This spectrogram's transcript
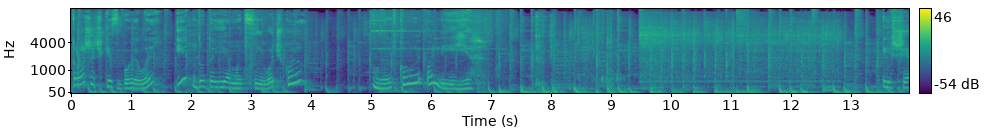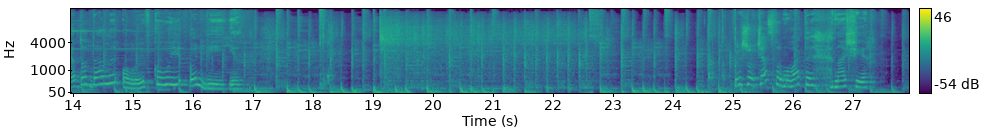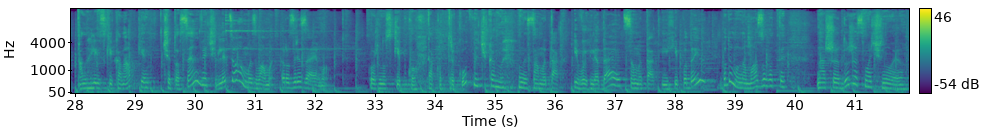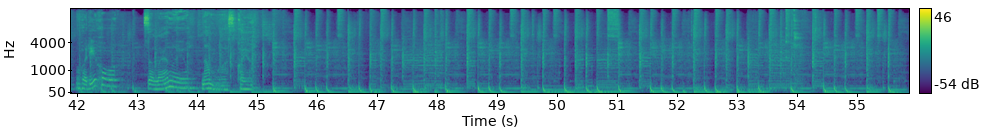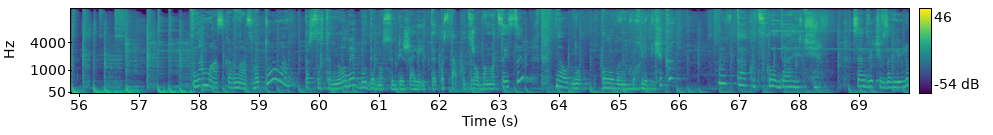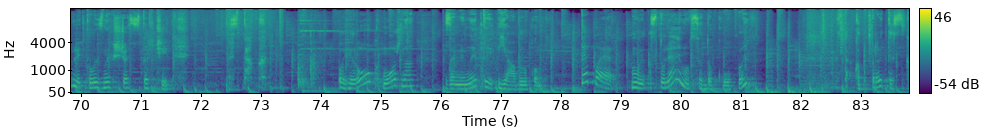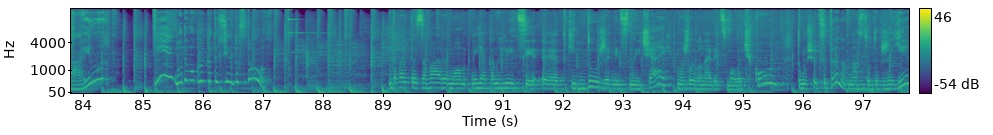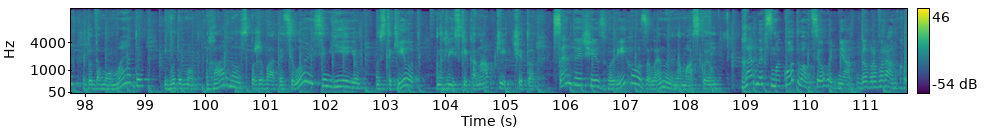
Трошечки збили і додаємо цівочкою оливкової олії. І ще додали оливкової олії. Прийшов час формувати наші англійські канапки чи то сендвіч. Для цього ми з вами розрізаємо кожну скибку так от трикутничками. Вони саме так і виглядають, саме так їх і подають. Будемо намазувати нашою дуже смачною горіхово-зеленою намазкою. Намазка в нас готова. Тепер слухайте, ну не будемо собі жаліти. Ось так от зробимо цей сир на одну половинку хлібчика. Ось так от складаючи. Сендвічі взагалі люблять, коли з них щось стирчить. Огірок можна замінити яблуком. Тепер ми стуляємо все докупи. Так от притискаємо і будемо кликати всіх до столу. Давайте заваримо, як англійці, е, такий дуже міцний чай, можливо, навіть з молочком, тому що цитрина в нас тут вже є. Додамо меду і будемо гарно споживати цілою сім'єю. Ось такі от англійські канапки чи то сендвічі з горіхово-зеленою намазкою. Гарних смакот вам цього дня! Доброго ранку!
